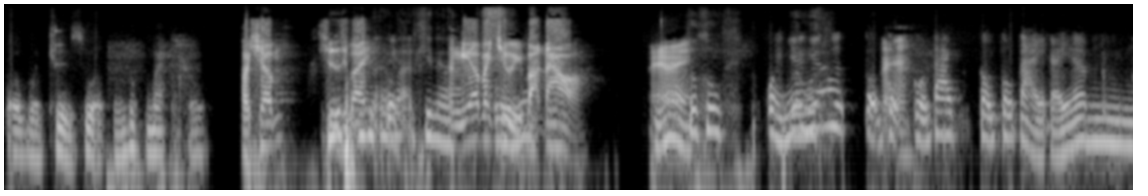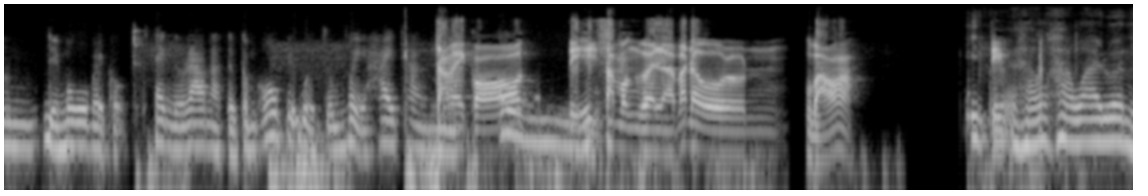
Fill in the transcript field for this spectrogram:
Tôi vừa chửi sủa cái lục mạng thôi hỏi chấm chuyện gì vậy Bạn khi nào? thằng nghĩa mày chửi bạn nào à? Đấy. Tôi không nhớ Đâu nhớ cậu cậu cậu tải cậu cậu tải cái um, demo về cậu xem cái round nào từ cầm ốp với buổi chống vậy hai thằng Dạo này có tình hình sao mọi người là bắt đầu của báo à Haw Hawaii luôn.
